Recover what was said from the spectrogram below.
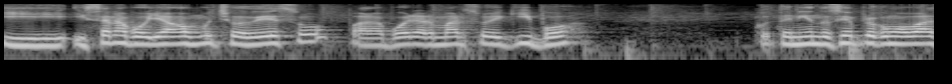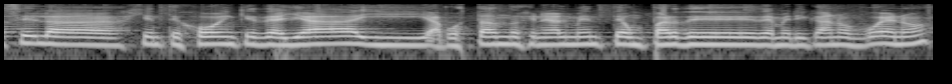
Y, y se han apoyado mucho de eso para poder armar su equipo, teniendo siempre como base la gente joven que es de allá y apostando generalmente a un par de americanos buenos.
